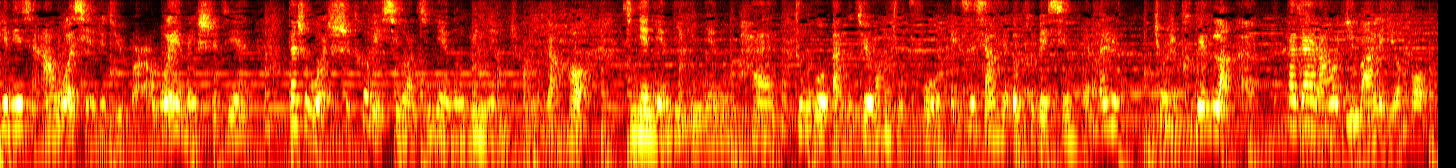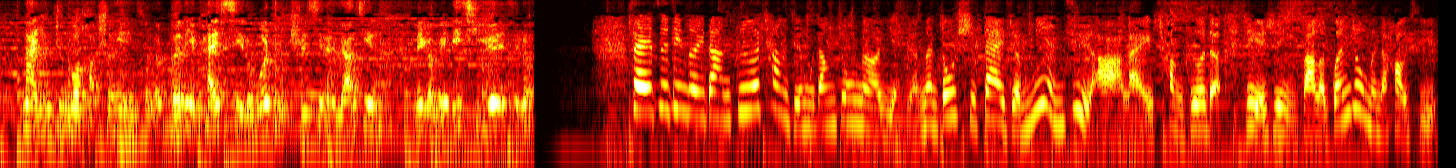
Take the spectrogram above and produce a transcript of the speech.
天天想让我写。这剧本我也没时间，但是我是特别希望今年能酝酿成，然后今年年底明年能拍中国版的《绝望主妇》。每次想起来都特别兴奋，但是就是特别懒。大家然后一完了以后，那英中国好声音去了，文丽拍戏了，我主持去了，梁静那个美丽契约去了。在最近的一档歌唱节目当中呢，演员们都是戴着面具啊来唱歌的，这也是引发了观众们的好奇。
